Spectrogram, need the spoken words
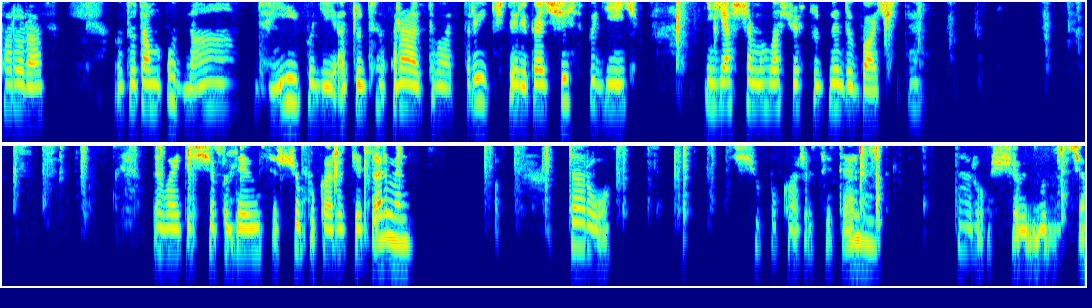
пару раз. То там одна, дві події, а тут раз, два, три, чотири, п'ять, шість подій. І я ще могла щось тут не добачити. Давайте ще подивимося, що покаже цей термін. Таро. Що покаже цей термін? Таро, що відбудеться?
